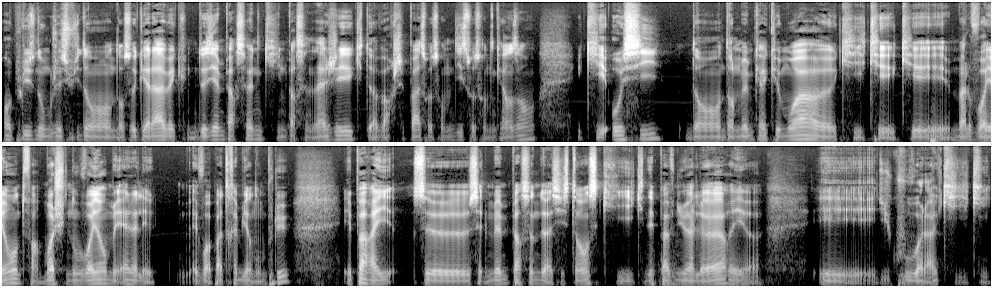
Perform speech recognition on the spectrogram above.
En plus, donc je suis dans, dans ce cas-là avec une deuxième personne qui est une personne âgée, qui doit avoir, je sais pas, 70-75 ans, et qui est aussi dans, le même cas que moi, euh, qui, est, malvoyante. Enfin, moi je suis non-voyant, mais elle, elle, est, voit pas très bien non plus. Et pareil, c'est la même personne de l'assistance qui, n'est pas venue à l'heure et, euh, du coup, voilà, qui,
